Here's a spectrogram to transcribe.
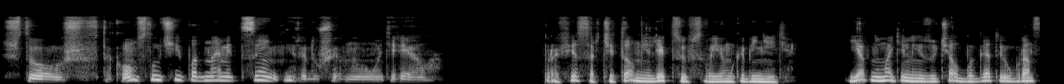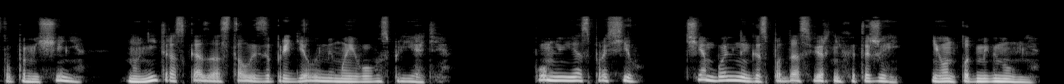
Что ж, в таком случае под нами центнеры душевного материала. Профессор читал мне лекцию в своем кабинете. Я внимательно изучал богатое убранство помещения, но нить рассказа осталась за пределами моего восприятия. Помню, я спросил, чем больны господа с верхних этажей, и он подмигнул мне.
